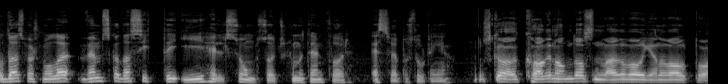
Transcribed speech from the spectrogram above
Og da er spørsmålet, Hvem skal da sitte i helse- og omsorgskomiteen for SV på Stortinget? Nå skal Karin Andersen være vår general på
